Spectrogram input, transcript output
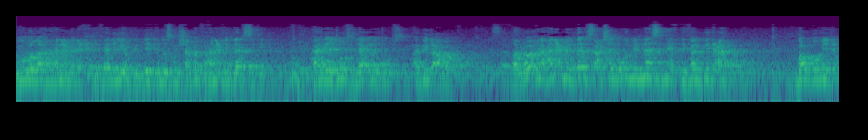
نقول والله إحنا هنعمل احتفاليه بالليله نصف شعبان فهنعمل درس كده. هل يجوز؟ لا يجوز يبقى بدعة برضه. طب لو إحنا هنعمل درس عشان نقول للناس إن الاحتفال بدعة برضه بدعة.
